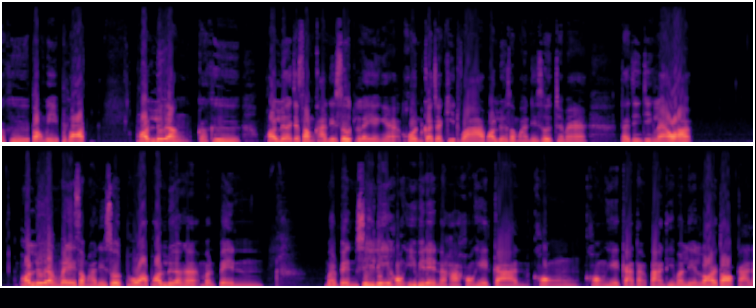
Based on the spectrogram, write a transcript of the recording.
ก็คือต้องมีพล็อตพล็อตเรื่องก็คือพล็อตเรื่องจะสำคัญที่สุดอะไรอย่างเงี้ย คนก็จะคิดว่าพล็อตเรื่องสำคัญที่สุดใช่ไหม แต่จริง ๆ แล้วอะพล็อตเรื่องไม่ได้สำคัญที่สุด เพราะว่าพล็อตเรื่องอะ มันเป็นมันเป็นซีรีส์ของอีเวนต์นะคะ ของเหตุการณ์ของของเหตุการณ์ต่างๆ ที่มันเรียงร้อยต่อกัน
